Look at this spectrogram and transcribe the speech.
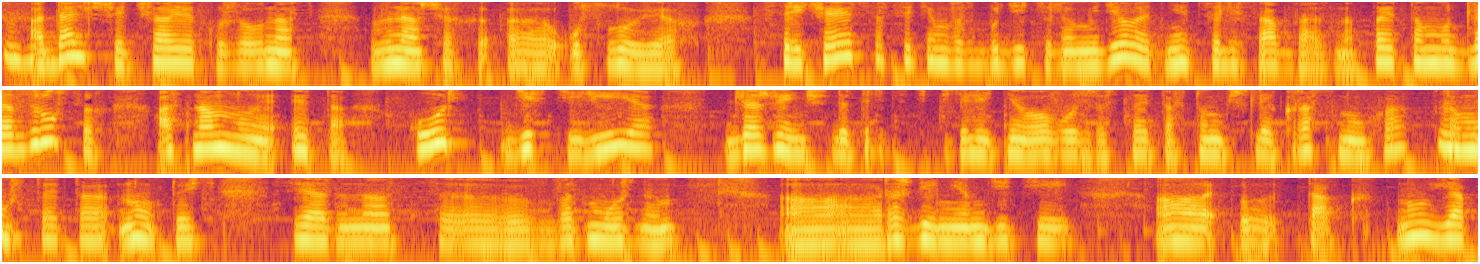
Угу. А дальше человек уже у нас в наших условиях встречается с этим возбудителем и делать нецелесообразно. Поэтому для взрослых основное это корь, дифтерия. Для женщин до 35-летнего возраста это в том числе краснуха, потому mm что это, ну, то есть связано с э, возможным а, рождением детей. А, э, так, ну, я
